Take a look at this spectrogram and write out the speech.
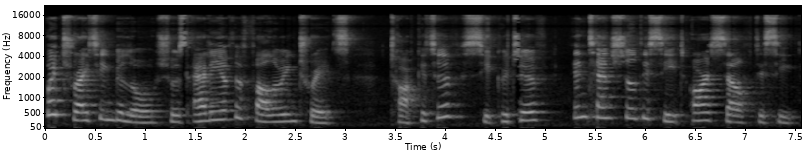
Which writing below shows any of the following traits? Talkative, secretive, intentional deceit or self-deceit.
